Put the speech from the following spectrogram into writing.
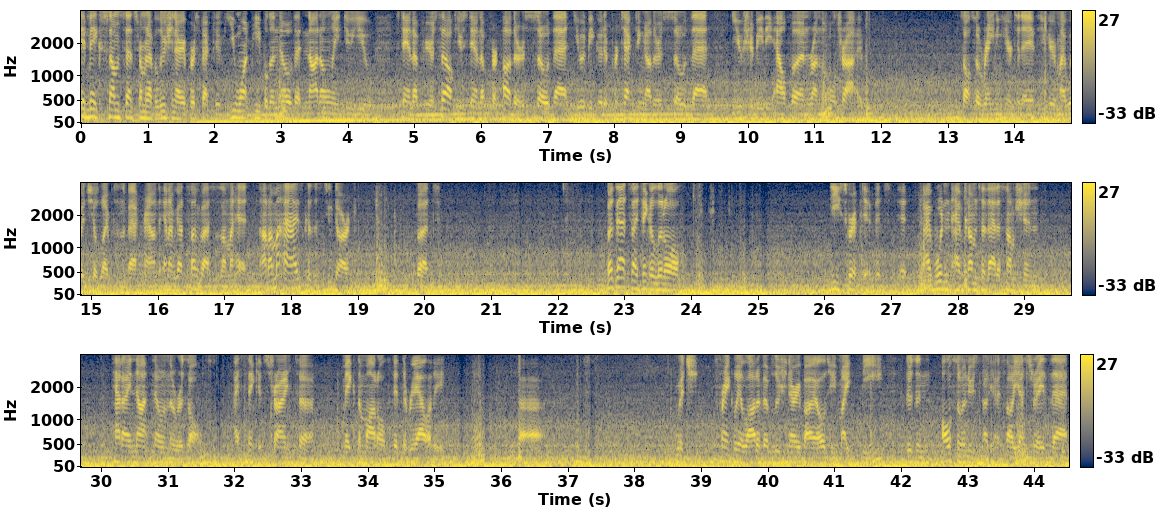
it makes some sense from an evolutionary perspective. You want people to know that not only do you stand up for yourself, you stand up for others so that you would be good at protecting others, so that you should be the alpha and run the whole tribe. It's also raining here today if you hear my windshield wipers in the background, and I've got sunglasses on my head. Not on my eyes because it's too dark, but. But that's, I think, a little descriptive. It's, it, I wouldn't have come to that assumption had I not known the results. I think it's trying to make the model fit the reality. Uh, which, frankly, a lot of evolutionary biology might be. There's an, also a new study I saw yesterday that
